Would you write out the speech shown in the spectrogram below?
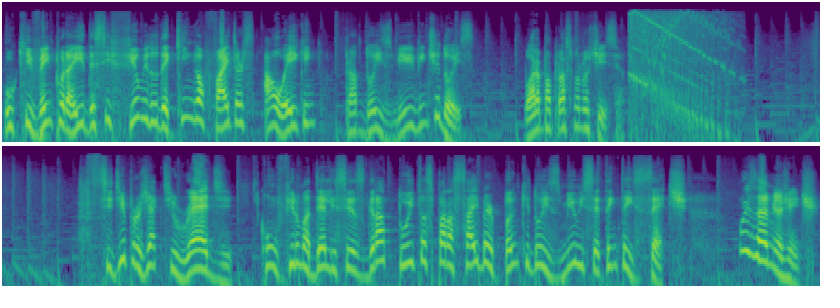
o que vem por aí desse filme do The King of Fighters Awaken para 2022. Bora para a próxima notícia. CD Projekt Red confirma DLCs gratuitas para Cyberpunk 2077. Pois é, minha gente.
